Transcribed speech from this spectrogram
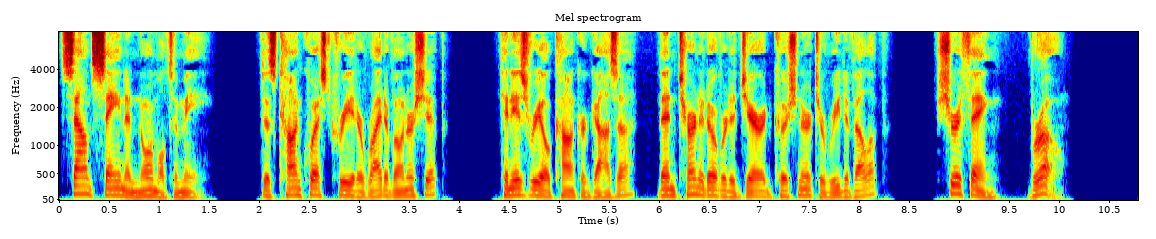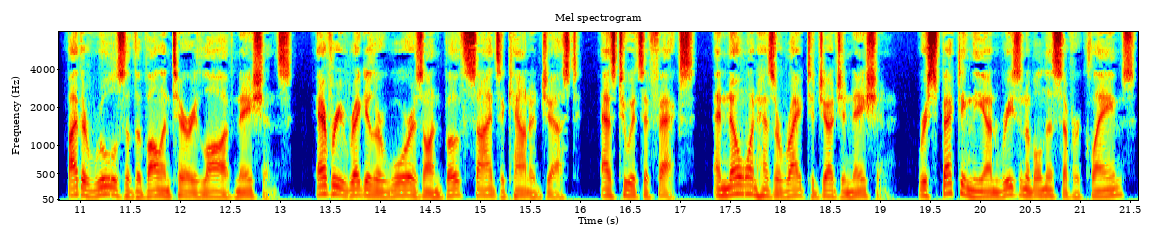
Sounds sane and normal to me. Does conquest create a right of ownership? Can Israel conquer Gaza, then turn it over to Jared Kushner to redevelop? Sure thing, bro. By the rules of the voluntary law of nations, every regular war is on both sides accounted just, as to its effects, and no one has a right to judge a nation, respecting the unreasonableness of her claims,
